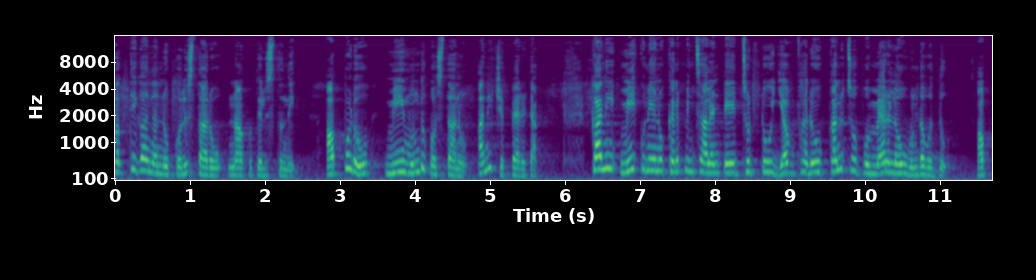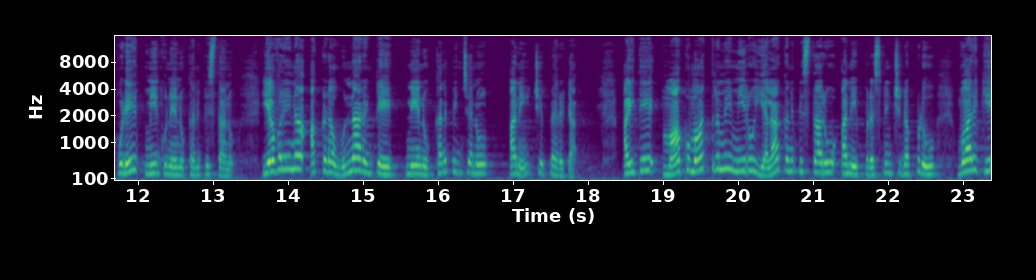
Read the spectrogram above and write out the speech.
భక్తిగా నన్ను కొలుస్తారో నాకు తెలుస్తుంది. అప్పుడు మీ ముందుకొస్తాను అని చెప్పారట. కానీ మీకు నేను కనిపించాలంటే చుట్టూ ఎవ్వరూ కనుచూపు మేరలో ఉండవద్దు. అప్పుడే మీకు నేను కనిపిస్తాను. ఎవరైనా అక్కడ ఉన్నారంటే నేను కనిపించను అని చెప్పారట. అయితే మాకు మాత్రమే మీరు ఎలా కనిపిస్తారు అని ప్రశ్నించినప్పుడు వారికి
